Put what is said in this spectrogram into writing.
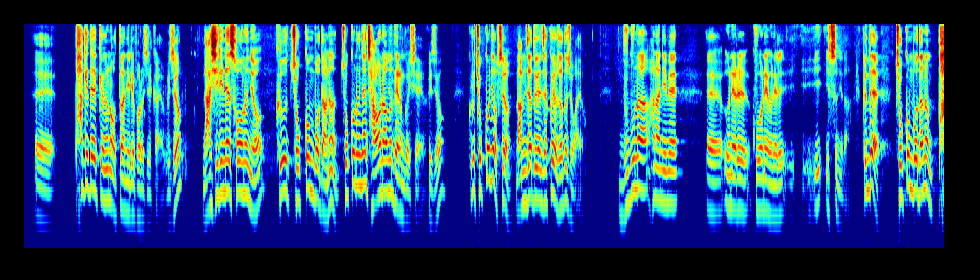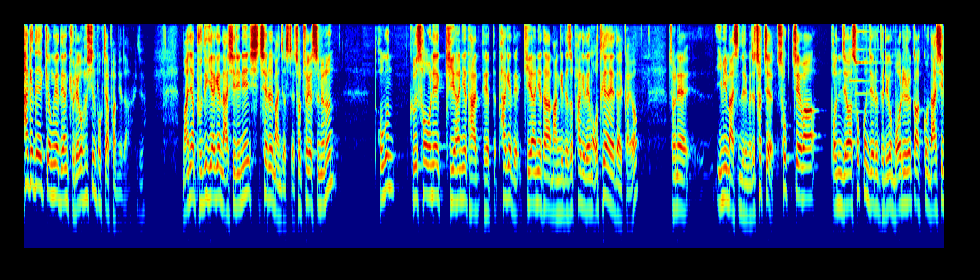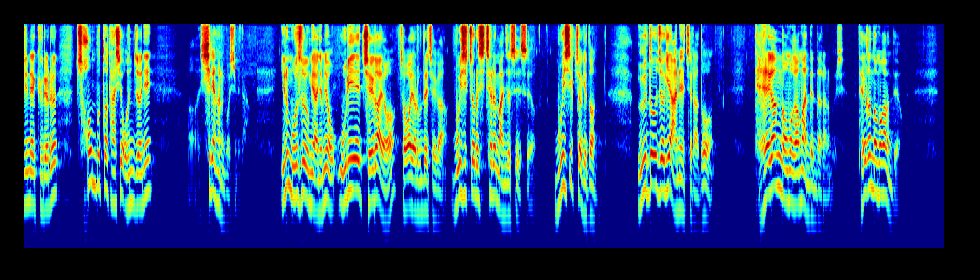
파괴될 경우는 어떠한 일이 벌어질까요? 그죠? 나시린의 서원은요, 그 조건보다는 조건은 그냥 자원하면 되는 것이에요. 그죠? 그리고 조건이 없어요. 남자도 괜찮고 여자도 좋아요. 누구나 하나님의 은혜를 구원의 은혜를 입습니다. 근데 조건보다는 파괴될 경우에 대한 규례가 훨씬 복잡합니다. 그죠? 만약 부득이하게 나시린이 시체를 만졌어요. 접촉했으면은 혹은 그 서원의 기한이 다 파괴돼 기한이 다 만기돼서 파괴되면 어떻게 해야 될까요? 전에 이미 말씀드린 거죠. 첫째, 속죄와 번제와 속건제를 드리고 머리를 깎고 나시린의 규례를 처음부터 다시 온전히 어, 실행하는 것입니다. 이는 무슨 의미하냐면요. 우리의 죄가요. 저와 여러분들의 죄가 무의식적으로 시체를 만질 수 있어요. 무의식적이든 의도적이 아닐지라도 대강 넘어가면 안 된다라는 것이에요. 대강 넘어가면 안 돼요.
